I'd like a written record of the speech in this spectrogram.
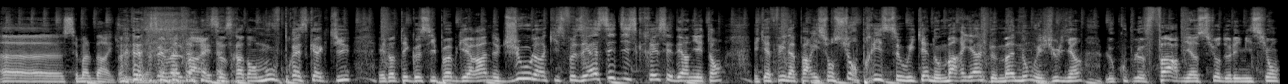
Euh, c'est mal barré. C'est mal barré. Ce sera dans Move Presque Actu et dans tes Gossip Pop, Guérin, Jules, hein, qui se faisait assez discret ces derniers temps et qui a fait une apparition surprise ce week-end au mariage de Manon et Julien, le couple phare bien sûr de l'émission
